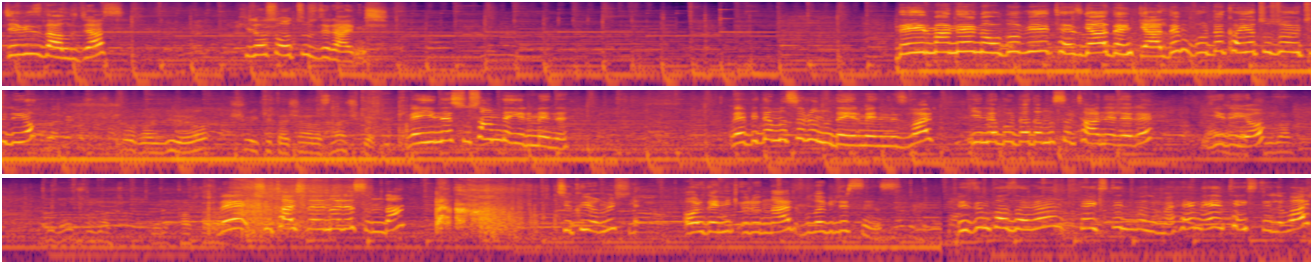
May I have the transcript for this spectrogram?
Ceviz de alacağız. Kilosu 30 liraymış. Değirmenlerin olduğu bir tezgaha denk geldim. Burada kaya tuzu öğütülüyor. Buradan giriyor, şu iki taşın arasından çıkıyor. Ve yine susam değirmeni. Ve bir de mısır unu değirmenimiz var. Yine burada da mısır taneleri giriyor. Ve şu taşların arasından çıkıyormuş organik ürünler bulabilirsiniz. Bizim pazarın tekstil bölümü hem ev tekstili var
